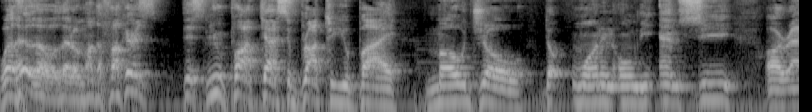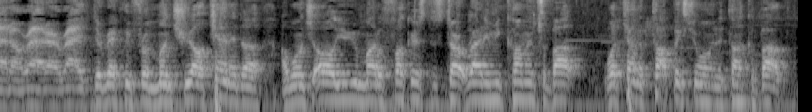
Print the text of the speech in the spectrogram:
Well, hello, little motherfuckers. This new podcast is brought to you by Mojo, the one and only MC. All right, all right, all right. Directly from Montreal, Canada. I want you, all you motherfuckers to start writing me comments about what kind of topics you want me to talk about.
